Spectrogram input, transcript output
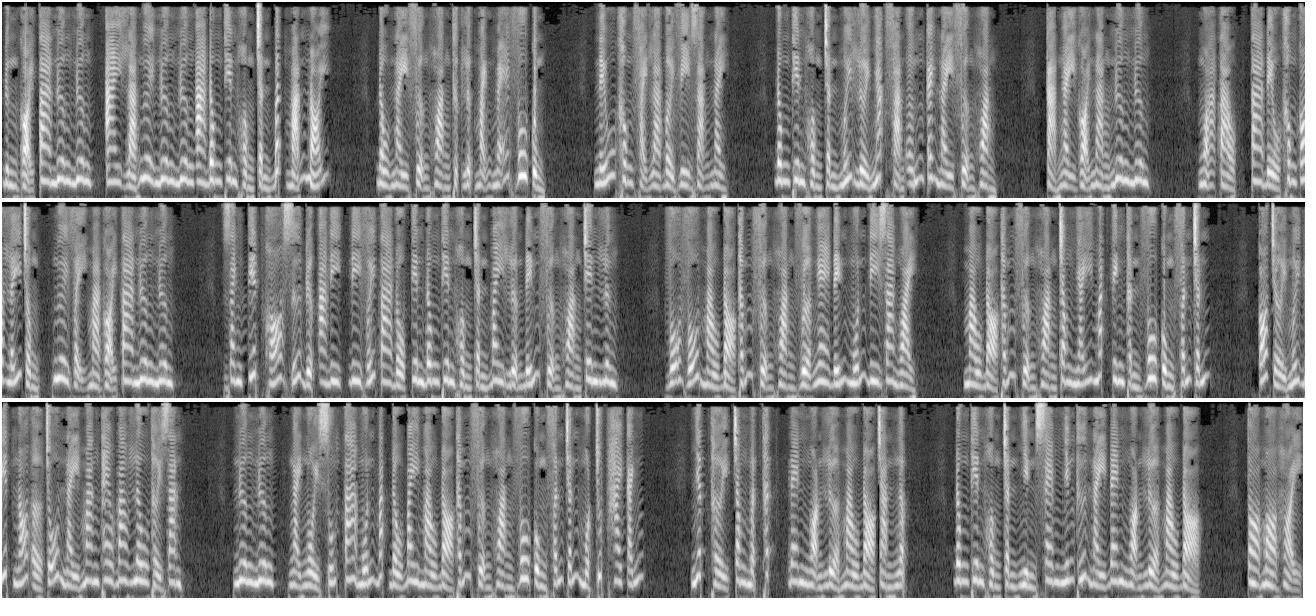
Đừng gọi ta nương nương, ai là ngươi nương nương A Đông Thiên Hồng Trần bất mãn nói. Đầu này Phượng Hoàng thực lực mạnh mẽ vô cùng. Nếu không phải là bởi vì dạng này. Đông Thiên Hồng Trần mới lười nhắc phản ứng cái này Phượng Hoàng. Cả ngày gọi nàng nương nương. Ngọa tào, ta đều không có lấy chồng, ngươi vậy mà gọi ta nương nương. Danh tiết khó giữ được a đi, đi với ta đồ tiên Đông Thiên Hồng Trần bay lượn đến Phượng Hoàng trên lưng. Vỗ vỗ màu đỏ thấm phượng hoàng vừa nghe đến muốn đi ra ngoài. Màu đỏ thấm phượng hoàng trong nháy mắt tinh thần vô cùng phấn chấn. Có trời mới biết nó ở chỗ này mang theo bao lâu thời gian. Nương nương, ngài ngồi xuống ta muốn bắt đầu bay màu đỏ thấm phượng hoàng vô cùng phấn chấn một chút hai cánh. Nhất thời trong mật thất, đen ngọn lửa màu đỏ tràn ngập. Đông Thiên Hồng Trần nhìn xem những thứ này đen ngọn lửa màu đỏ. Tò mò hỏi.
